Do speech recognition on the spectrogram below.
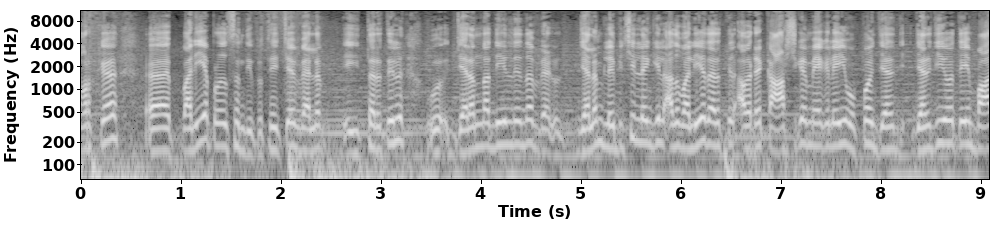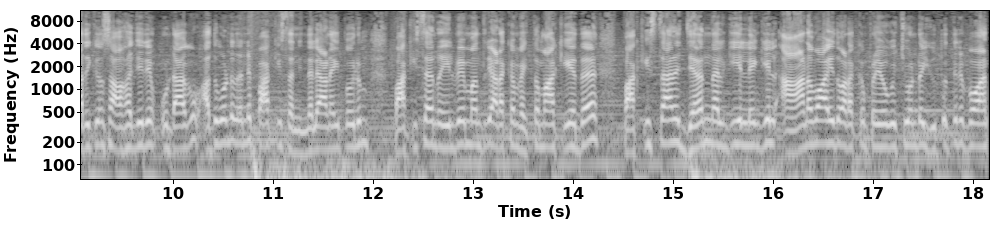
അവർക്ക് വലിയ പ്രതിസന്ധി പ്രത്യേകിച്ച് വെലം ഇത്തരത്തിൽ ജലം നദിയിൽ നിന്ന് ജലം ലഭിച്ചില്ലെങ്കിൽ അത് വലിയ തരത്തിൽ അവരുടെ കാർഷിക മേഖലയും ഒപ്പം ജന ജനജീവിതത്തെയും ബാധിക്കുന്ന സാഹചര്യം ഉണ്ടാകും. അതുകൊണ്ട് തന്നെ പാകിസ്ഥാൻ ഇന്നലെ ആണെങ്കിൽ പോലും പാകിസ്ഥാൻ റെയിൽവേ മന്ത്രി അടക്കം വ്യക്തമാക്കിയത് പാകിസ്ഥാന് ജലം നൽകിയില്ലെങ്കിൽ ആണവായുധം അടക്കം പ്രയോഗിച്ചുകൊണ്ട് യുദ്ധത്തിന് പോകാൻ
